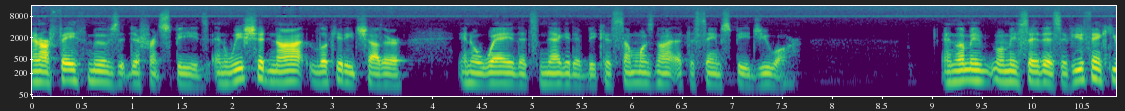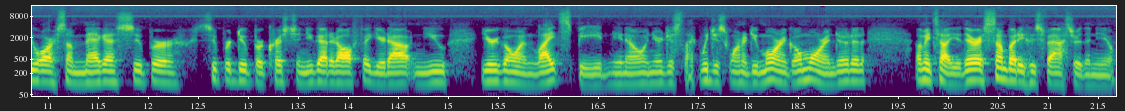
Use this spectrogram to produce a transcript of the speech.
And our faith moves at different speeds. And we should not look at each other in a way that's negative because someone's not at the same speed you are. And let me let me say this: if you think you are some mega super super duper Christian, you got it all figured out, and you you're going light speed, you know, and you're just like, we just want to do more and go more and do it. Let me tell you, there is somebody who's faster than you.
